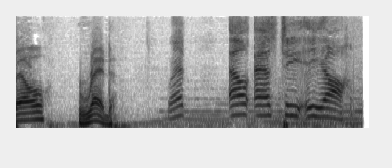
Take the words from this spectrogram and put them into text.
Spell red. Red. L S T E R.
